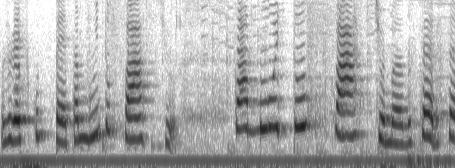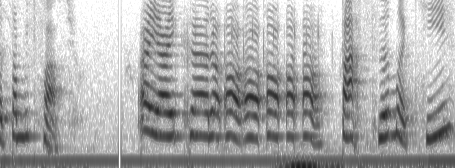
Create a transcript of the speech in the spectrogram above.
Vou jogar isso com o pé. Tá muito fácil. Tá muito fácil, mano. Sério, sério, tá muito fácil. Ai, ai, cara. Ó, ó, ó, ó, ó. Passamos aqui.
